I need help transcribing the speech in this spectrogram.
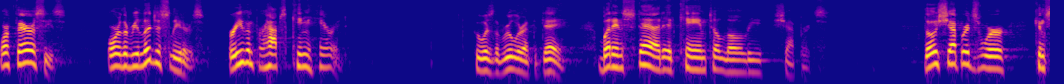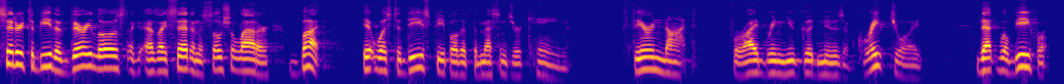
or Pharisees or the religious leaders, or even perhaps King Herod who was the ruler at the day. But instead, it came to lowly shepherds. Those shepherds were considered to be the very lowest, as I said, in the social ladder, but it was to these people that the messenger came. Fear not, for I bring you good news of great joy that will be for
